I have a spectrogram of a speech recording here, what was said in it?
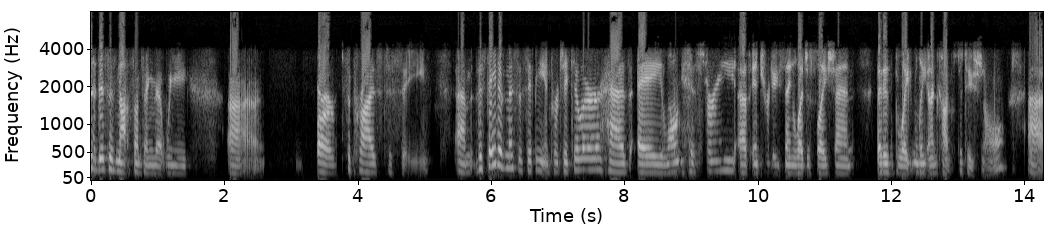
So, this is not something that we uh, are surprised to see. Um, the state of Mississippi, in particular, has a long history of introducing legislation that is blatantly unconstitutional, uh,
